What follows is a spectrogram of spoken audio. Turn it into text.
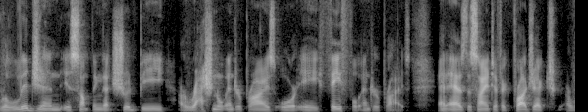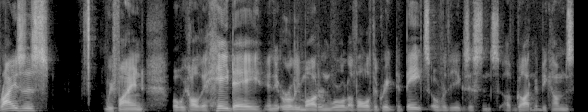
religion is something that should be a rational enterprise or a faithful enterprise. And as the scientific project arises, we find what we call the heyday in the early modern world of all of the great debates over the existence of God. And it becomes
